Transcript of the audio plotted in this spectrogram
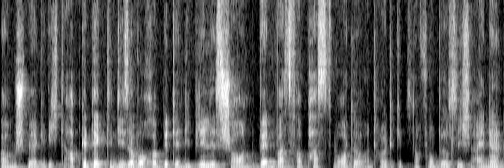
ähm, Schwergewicht abgedeckt in dieser Woche. Bitte in die Playlist schauen, wenn was verpasst wurde. Und heute gibt es noch vorbörslich eine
